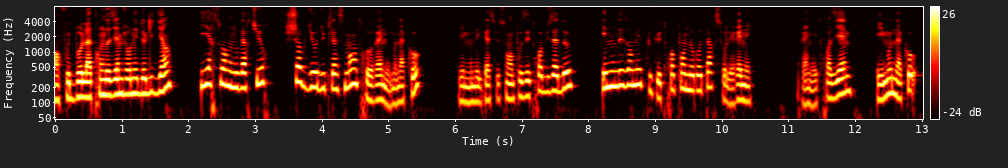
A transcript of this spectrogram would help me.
En football, la 32e journée de Ligue 1, hier soir en ouverture, choc du haut du classement entre Rennes et Monaco. Les Monégas se sont imposés 3 buts à 2 et n'ont désormais plus que 3 points de retard sur les Rennais. Rennes est 3 et Monaco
